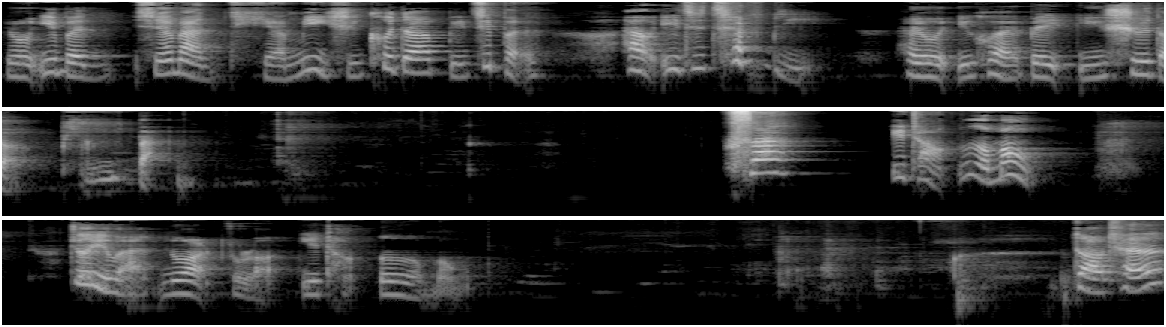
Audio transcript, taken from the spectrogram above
有一本写满甜蜜时刻的笔记本，还有一支铅笔，还有一块被遗失的平板。三，一场噩梦。这一晚，诺尔做了一场噩梦。早晨，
